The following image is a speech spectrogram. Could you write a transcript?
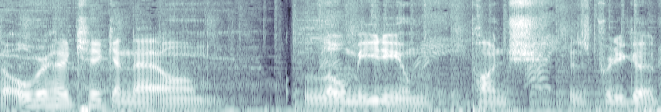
The overhead kick and that um low medium punch is pretty good.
